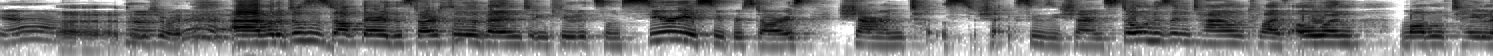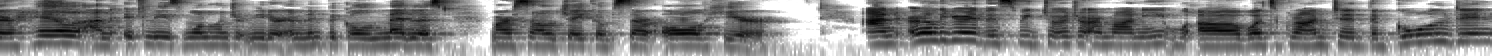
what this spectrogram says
Yeah. Uh, too sure. Uh, but it doesn't stop there. The star-studded event included some serious superstars. Sharon, Susie Sharon Stone is in town. Clive Owen, model Taylor Hill, and Italy's 100-meter Olympic gold medalist Marcell Jacobs. They're all here. And earlier this week, Giorgio Armani uh, was granted the Golden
